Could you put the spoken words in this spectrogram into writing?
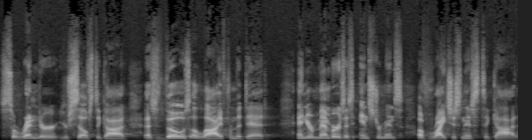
surrender yourselves to God as those alive from the dead and your members as instruments of righteousness to God.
